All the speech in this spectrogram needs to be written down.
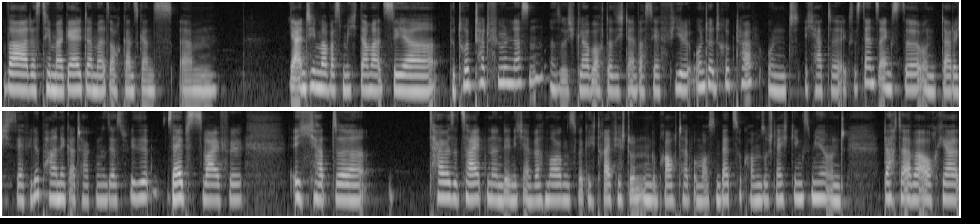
war das Thema Geld damals auch ganz, ganz, ähm, ja, ein Thema, was mich damals sehr bedrückt hat fühlen lassen. Also ich glaube auch, dass ich da einfach sehr viel unterdrückt habe. Und ich hatte Existenzängste und dadurch sehr viele Panikattacken, sehr viele Selbstzweifel. Ich hatte teilweise Zeiten, in denen ich einfach morgens wirklich drei, vier Stunden gebraucht habe, um aus dem Bett zu kommen. So schlecht ging es mir und dachte aber auch, ja,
